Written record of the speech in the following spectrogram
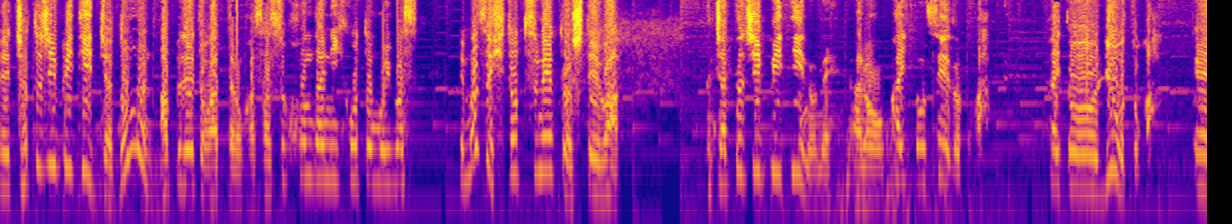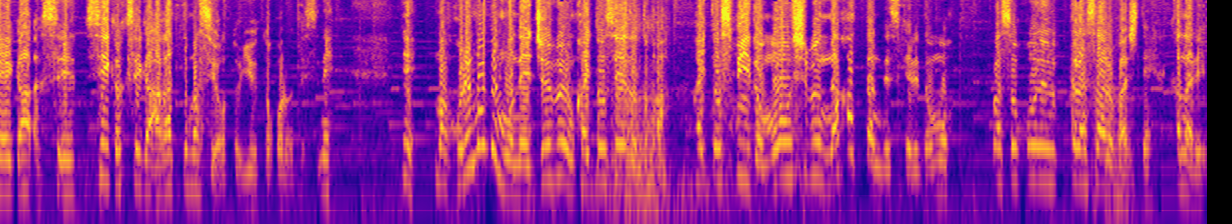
えチャット GPT、じゃあどんなアップデートがあったのか、早速本題に行こうと思います。えまず一つ目としては、チャット GPT のね、あの、回答精度とか、回答量とか、えーが、正確性が上がってますよというところですね。で、まあこれまでもね、十分回答精度とか、回答スピード申し分なかったんですけれども、まあそこをプラスアルファして、かなり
